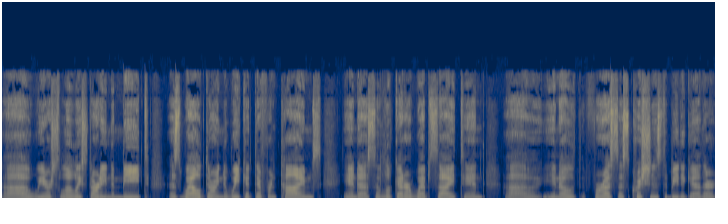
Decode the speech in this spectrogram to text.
Uh, we are slowly starting to meet as well during the week at different times. And uh, so look at our website and, uh, you know, for us as Christians to be together.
